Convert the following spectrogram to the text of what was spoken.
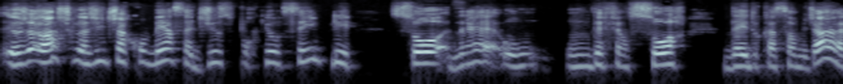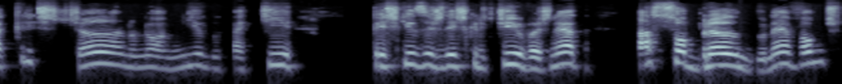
eu, já, eu acho que a gente já começa disso porque eu sempre sou né, um, um defensor da educação midiática. Ah, Cristiano, meu amigo, está aqui, pesquisas descritivas, né? Está sobrando, né? Vamos,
